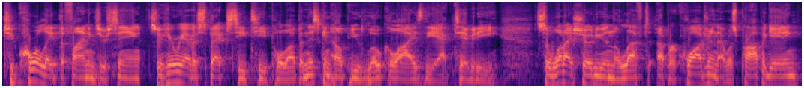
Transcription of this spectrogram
to correlate the findings you're seeing. So here we have a SPECT CT pulled up, and this can help you localize the activity. So what I showed you in the left upper quadrant that was propagating,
